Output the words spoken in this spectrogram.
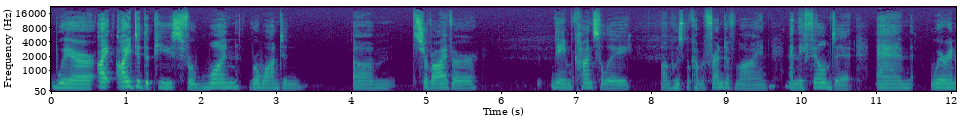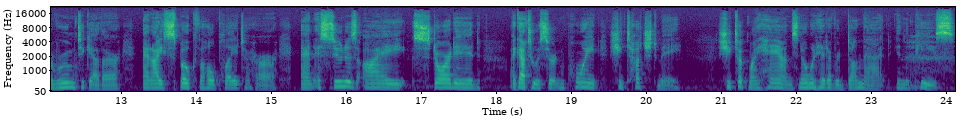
where I, I did the piece for one Rwandan um, survivor named Consolé, um, who's become a friend of mine, and they filmed it. And we're in a room together, and I spoke the whole play to her. And as soon as I started, I got to a certain point, she touched me. She took my hands. No one had ever done that in the piece.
